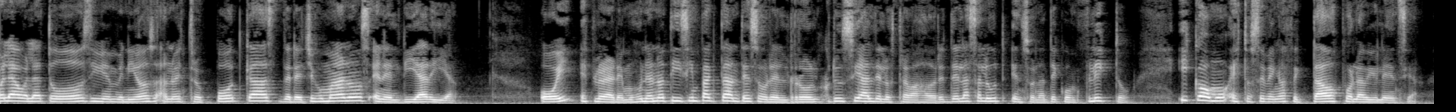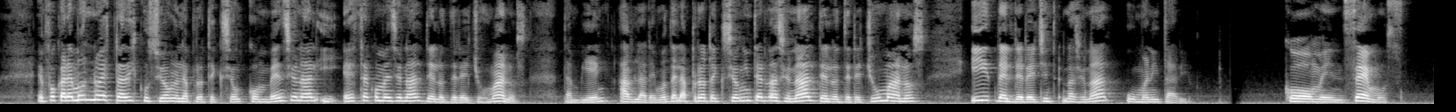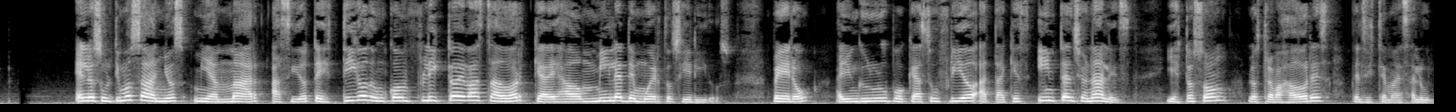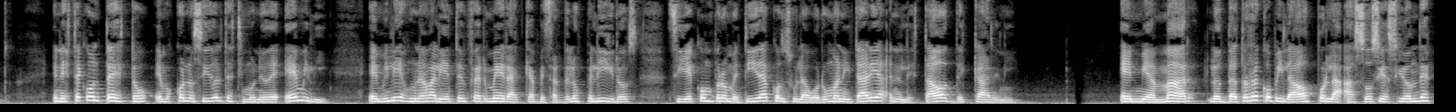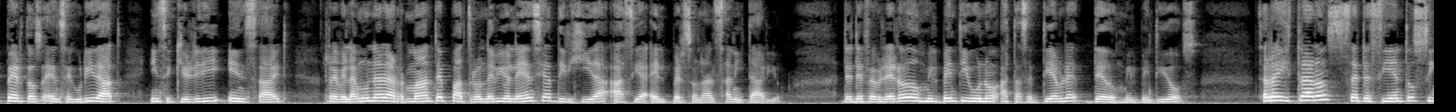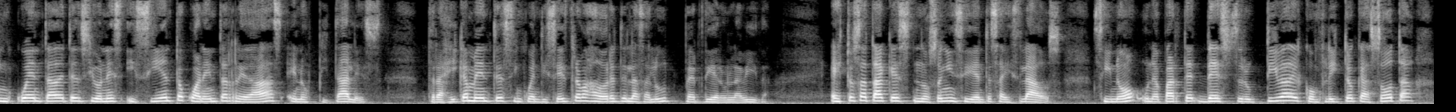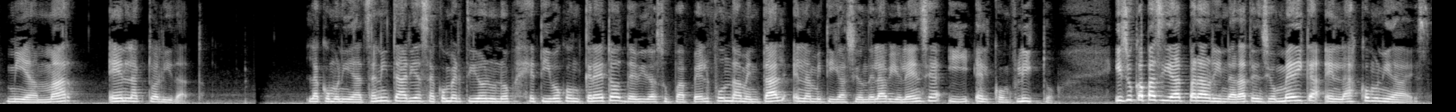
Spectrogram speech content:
Hola, hola a todos y bienvenidos a nuestro podcast Derechos Humanos en el día a día. Hoy exploraremos una noticia impactante sobre el rol crucial de los trabajadores de la salud en zonas de conflicto y cómo estos se ven afectados por la violencia. Enfocaremos nuestra discusión en la protección convencional y extraconvencional de los derechos humanos. También hablaremos de la protección internacional de los derechos humanos y del derecho internacional humanitario. Comencemos. En los últimos años, Myanmar ha sido testigo de un conflicto devastador que ha dejado miles de muertos y heridos. Pero hay un grupo que ha sufrido ataques intencionales, y estos son los trabajadores del sistema de salud. En este contexto, hemos conocido el testimonio de Emily. Emily es una valiente enfermera que, a pesar de los peligros, sigue comprometida con su labor humanitaria en el estado de Karenni. En Myanmar, los datos recopilados por la Asociación de Expertos en Seguridad Insecurity Insight revelan un alarmante patrón de violencia dirigida hacia el personal sanitario, desde febrero de 2021 hasta septiembre de 2022. Se registraron 750 detenciones y 140 redadas en hospitales. Trágicamente, 56 trabajadores de la salud perdieron la vida. Estos ataques no son incidentes aislados, sino una parte destructiva del conflicto que azota Myanmar en la actualidad. La comunidad sanitaria se ha convertido en un objetivo concreto debido a su papel fundamental en la mitigación de la violencia y el conflicto, y su capacidad para brindar atención médica en las comunidades.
